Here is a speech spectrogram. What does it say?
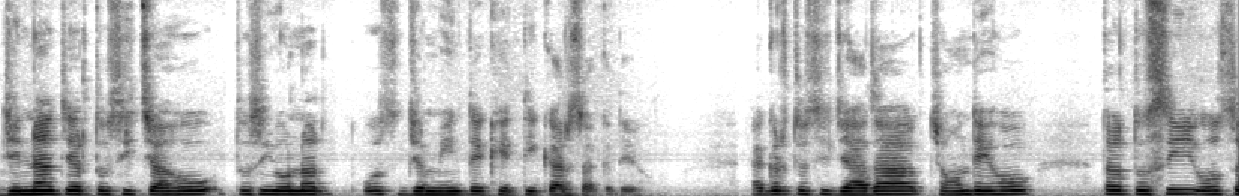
ਜਿੰਨਾ ਚਿਰ ਤੁਸੀਂ ਚਾਹੋ, ਤੁਸੀਂ ਉਹਨਾਂ ਉਸ ਜ਼ਮੀਨ ਤੇ ਖੇਤੀ ਕਰ ਸਕਦੇ ਹੋ। ਅਗਰ ਤੁਸੀਂ ਜ਼ਿਆਦਾ ਚਾਹੁੰਦੇ ਹੋ, ਤਾਂ ਤੁਸੀਂ ਉਸ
